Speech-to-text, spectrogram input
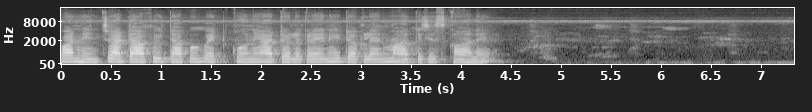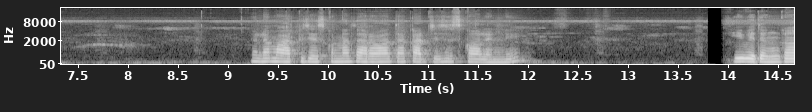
వన్ నుంచి ఆ టాప్ ఈ టాప్ పెట్టుకొని అటు ఒక లైన్ ఇటు ఒక లైన్ మార్క్ చేసుకోవాలి. ఇలా మార్క్ చేసుకున్న తర్వాత కట్ చేసేసుకోవాలండి. ఈ విధంగా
